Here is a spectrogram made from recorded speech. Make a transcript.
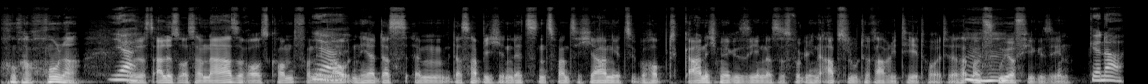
Coca-Cola, Ja. also dass alles aus der Nase rauskommt von Ja. den Lauten her, das, ähm, das habe ich in den letzten 20 Jahren jetzt überhaupt gar nicht mehr gesehen. Das ist wirklich eine absolute Rarität heute. Das hat Mhm. man früher viel gesehen. Genau.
